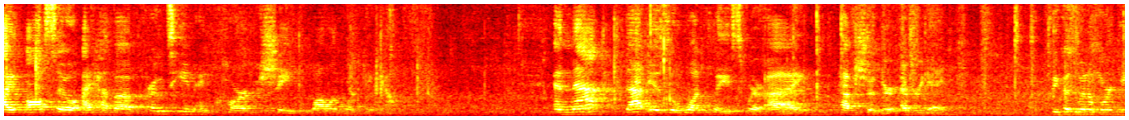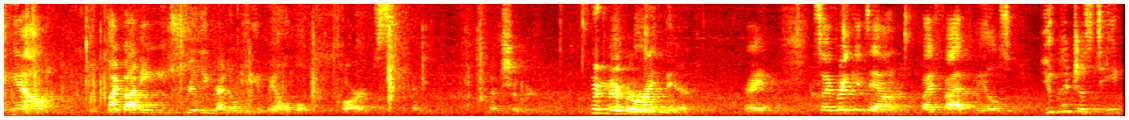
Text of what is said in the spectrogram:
I also, I have a protein and carb shake while I'm working out. And that, that is the one place where I have sugar every day. Because when I'm working out, my body needs really readily available carbs and sugar. right there, right? So I break it down by five meals. You could just take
